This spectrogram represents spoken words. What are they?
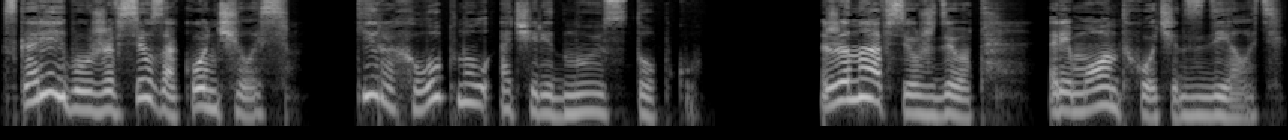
Скорее бы уже все закончилось». Кира хлопнул очередную стопку. «Жена все ждет, ремонт хочет сделать».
